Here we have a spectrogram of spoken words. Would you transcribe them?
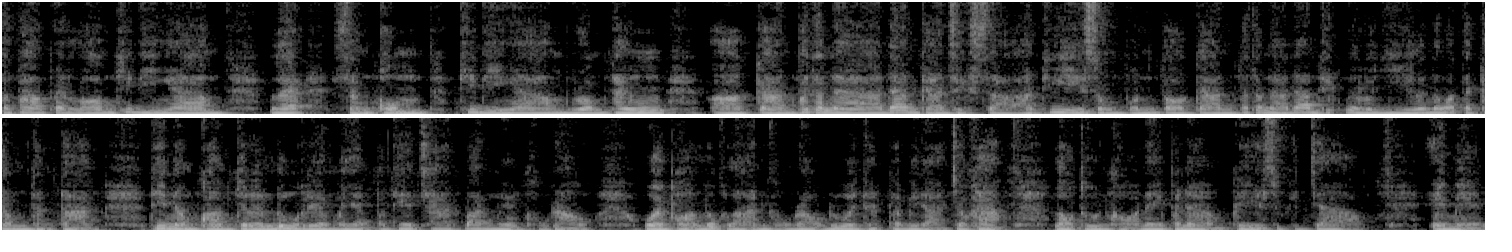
สภาพแวดล้อมที่ดีงาม และสังคมที่ดีงาม รวมทั้งการพัฒนาด้านการศึกษาที่ส่งผลต่อการพัฒนาด้านเทคโนโลยี และนวัตกรรมต่างๆ ที่นำความเจริญรุ่งเรืองมายังประเทศชาติบ้านเมืองของเราอวยพรลูกหลานของเราด้วยเถิดพระบิดาเจ้าค่ะเราทูลขอในพระนามพระเยซูคริสต์เจ้าเอเมน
